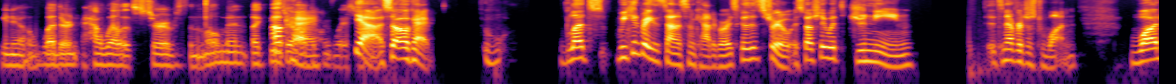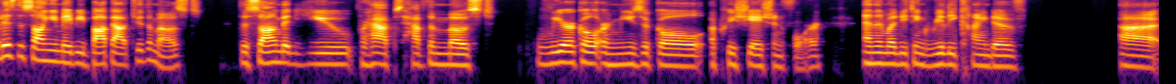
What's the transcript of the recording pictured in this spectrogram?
you know, whether how well it serves the moment? Like, these are all Okay. different ways. Yeah. So okay, let's we can break this down in some categories because it's true, especially with Jeanine. It's never just one. What is the song you maybe bop out to the most? The song that you perhaps have the most lyrical or musical appreciation for, and then what do you think really kind of uh,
